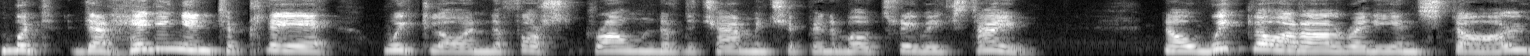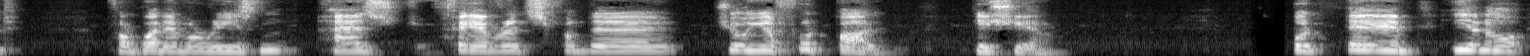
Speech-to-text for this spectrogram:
but they're heading into play Wicklow in the first round of the championship in about three weeks' time. Now Wicklow are already installed for whatever reason, as favourites for the junior football this year. But um, you know,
